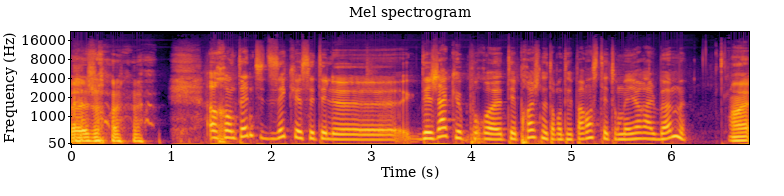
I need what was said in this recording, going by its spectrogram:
Euh, genre, Hors antenne, tu disais que c'était le. Déjà que pour euh, tes proches, notamment tes parents, c'était ton meilleur album. Ouais.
